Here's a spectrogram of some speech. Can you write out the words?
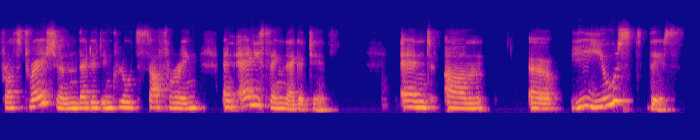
frustration that it includes suffering and anything negative. And um, uh, he used this.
